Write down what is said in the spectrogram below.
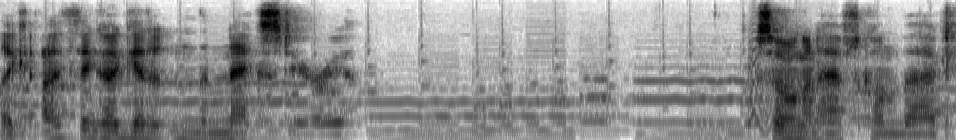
Like, I think I get it in the next area. So I'm gonna have to come back.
